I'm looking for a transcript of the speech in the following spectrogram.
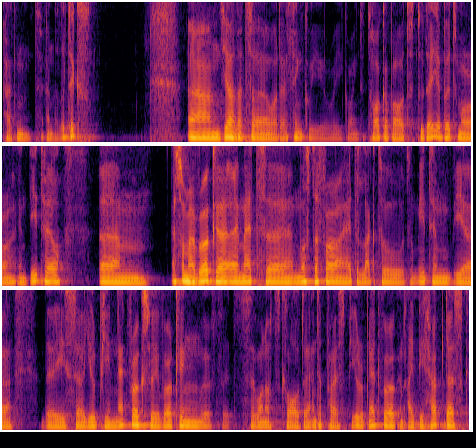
patent analytics. And yeah, that's uh, what I think we, we're going to talk about today a bit more in detail. Um, as for my work, I met uh, Mustafa. I had the luck to, to meet him via these uh, European networks we're working with. It's uh, one of it's called Enterprise Europe Network and IP Help Desk.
